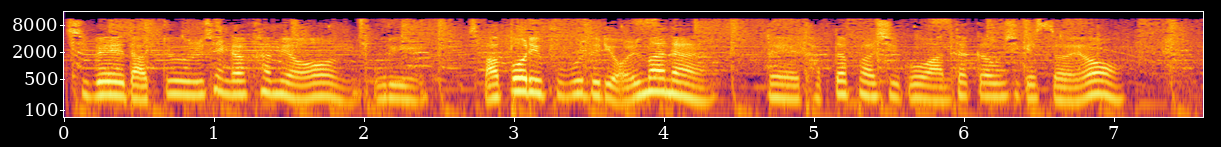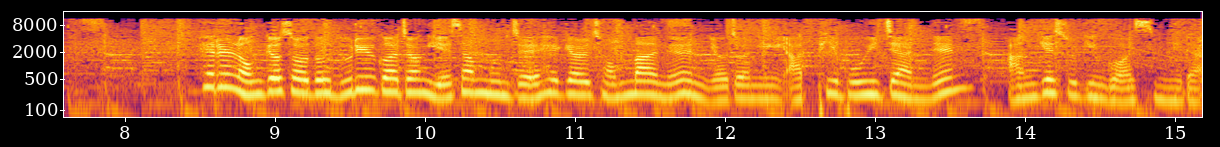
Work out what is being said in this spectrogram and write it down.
집에 놔둘 생각하면 우리 맞벌이 부부들이 얼마나 네, 답답하시고 안타까우시겠어요. 해를 넘겨서도 누리과정 예산 문제 해결 전망은 여전히 앞이 보이지 않는 안개 속인 것 같습니다.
